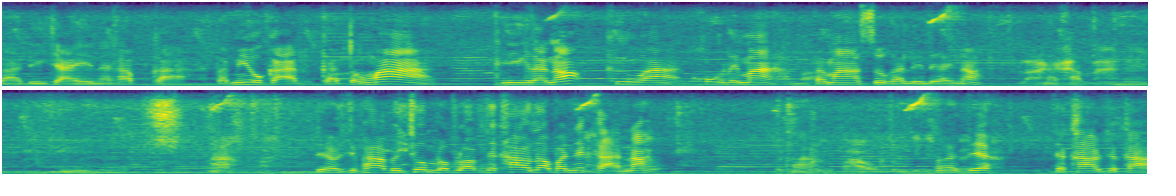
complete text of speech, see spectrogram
ก็ดีใจนะครับก็แต่มีโอกาสก็ต้องมาอีกแล้วเนาะครึ่งว่าคงได้มาไปมาสู่กันเรื่อยๆเนาะล่างนะครังาบนมาเลยอืมอะเดี๋ยวสิพาไปชมรอบๆจะเข้าเนาะบรรยากาศเนาะเป็นคนเฝ้าคนเออเดี๋ยวจะเข้าจะเข้า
